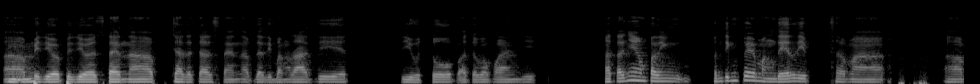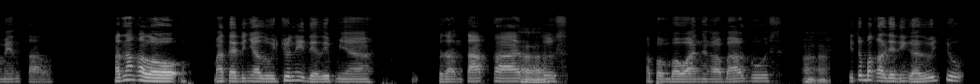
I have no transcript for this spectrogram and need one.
eh, Hmm. video-video stand up, cara-cara stand up dari Bang Radit di YouTube atau Bang Panji. Katanya yang paling penting tuh emang delip sama eh, mental. Karena kalau materinya lucu nih delipnya berantakan, Ah. terus apa pembawaannya nggak bagus, Heeh. itu bakal jadi nggak lucu.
